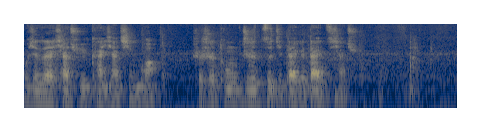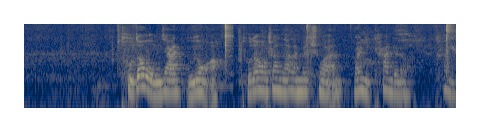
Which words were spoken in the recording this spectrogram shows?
我现在下去看一下情况，这是通知自己带个袋子下去。土豆我们家不用啊，土豆我上次还没吃完，反正你看着看着。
